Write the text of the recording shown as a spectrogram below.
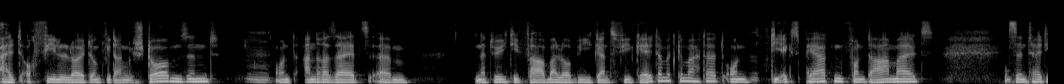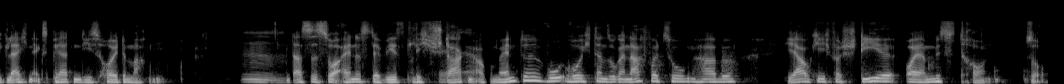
halt auch viele Leute irgendwie dran gestorben sind Mhm. und andererseits ähm, natürlich die Pharmalobby ganz viel Geld damit gemacht hat und Mhm. die Experten von damals sind halt die gleichen Experten, die es heute machen. Mhm. Das ist so eines der wesentlich Okay, starken ja. Argumente, wo, wo ich dann sogar nachvollzogen habe, ja, okay, ich verstehe euer Misstrauen. So.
